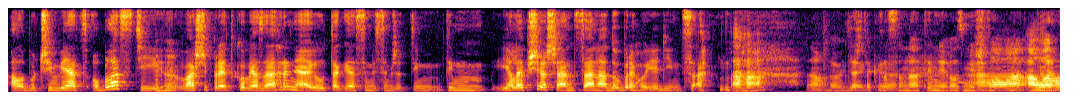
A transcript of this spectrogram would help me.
alebo čím viac oblastí uh-huh. vaši predkovia zahrňajú, tak ja si myslím, že tým, tým je lepšia šanca na dobrého jedinca. Aha. No, no vidíš, tak, tak to som nad tým nerozmýšľala, a, ale no.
